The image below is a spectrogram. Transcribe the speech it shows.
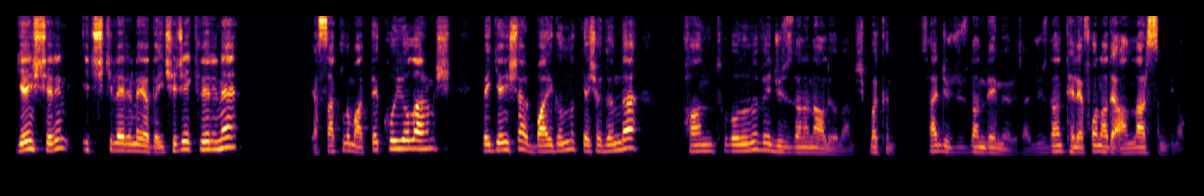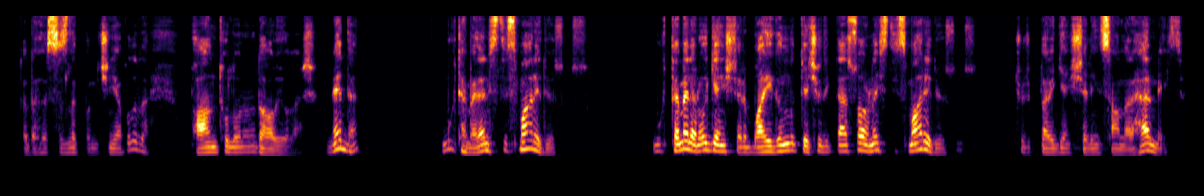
Gençlerin içkilerine ya da içeceklerine yasaklı madde koyuyorlarmış ve gençler baygınlık yaşadığında pantolonunu ve cüzdanını alıyorlarmış. Bakın sadece cüzdan demiyoruz. Cüzdan telefon hadi anlarsın bir noktada hırsızlık bunun için yapılır da pantolonunu da alıyorlar. Neden? Muhtemelen istismar ediyorsunuz. Muhtemelen o gençleri baygınlık geçirdikten sonra istismar ediyorsunuz. Çocukları, gençleri, insanları her neyse.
